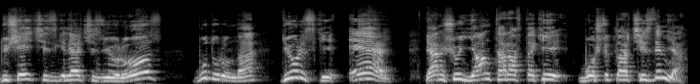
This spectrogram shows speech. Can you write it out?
düşey çizgiler çiziyoruz. Bu durumda diyoruz ki eğer yani şu yan taraftaki boşluklar çizdim ya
